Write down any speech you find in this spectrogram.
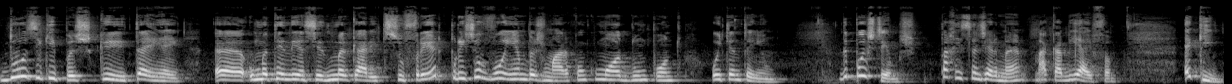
Duas equipas que têm uh, uma tendência de marcar e de sofrer, por isso eu vou em ambas marcam com modo de 1.81. Depois temos Paris Saint-Germain, Maccabi Haifa. Aqui,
